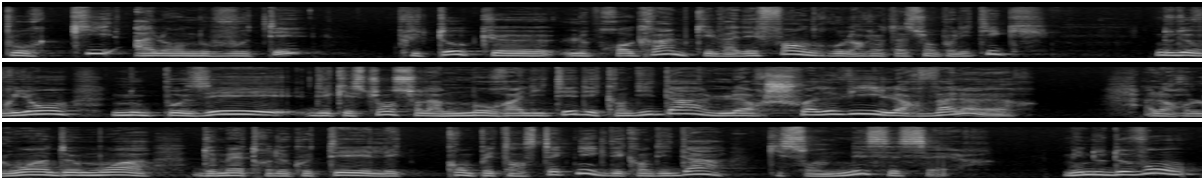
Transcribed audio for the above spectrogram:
pour qui allons-nous voter plutôt que le programme qu'il va défendre ou l'orientation politique? Nous devrions nous poser des questions sur la moralité des candidats, leur choix de vie, leurs valeurs. Alors loin de moi de mettre de côté les compétences techniques des candidats qui sont nécessaires, mais nous devons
